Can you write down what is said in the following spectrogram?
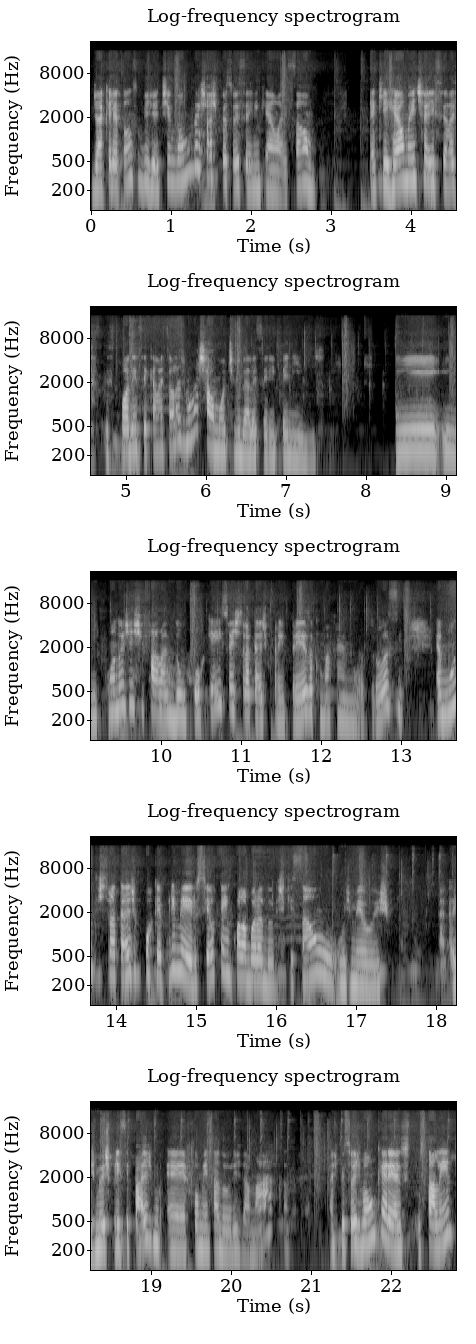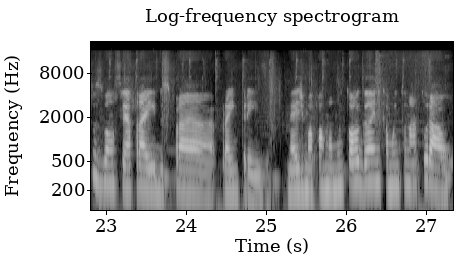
Já que ele é tão subjetivo, vamos deixar as pessoas serem quem elas são. É que realmente aí, se elas podem ser quem elas são, elas vão achar o motivo delas serem felizes. E, e, quando a gente fala do porquê isso é estratégico para a empresa, como a Fernanda trouxe, é muito estratégico porque, primeiro, se eu tenho colaboradores que são os meus, os meus principais é, fomentadores da marca, as pessoas vão querer, os talentos vão ser atraídos para a empresa, né, de uma forma muito orgânica, muito natural.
